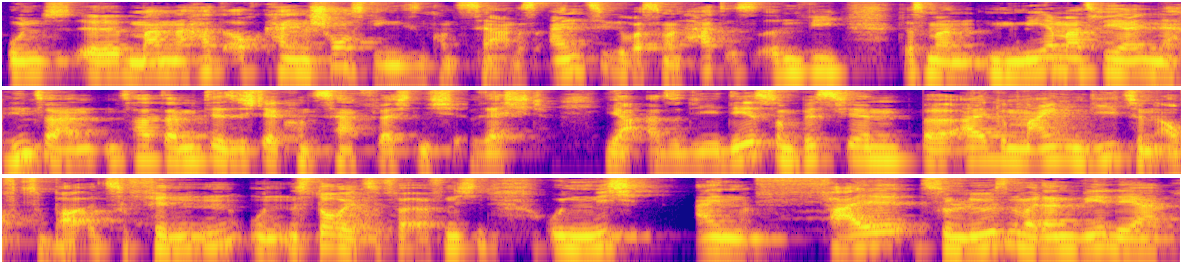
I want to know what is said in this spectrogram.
Und äh, man hat auch keine Chance gegen diesen Konzern. Das Einzige, was man hat, ist irgendwie, dass man mehr Material in der Hinterhand hat, damit er sich der Konzern vielleicht nicht rächt. Ja, also die Idee ist so ein bisschen äh, allgemein Indizien aufzubauen, zu finden und eine Story zu veröffentlichen und nicht einen Fall zu lösen, weil dann wäre der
